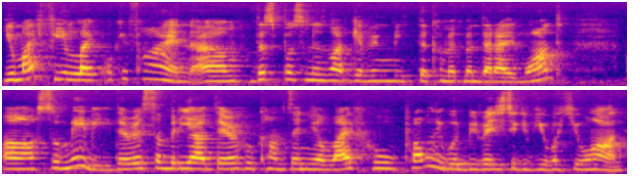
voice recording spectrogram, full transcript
you might feel like, okay, fine, um, this person is not giving me the commitment that I want. Uh, so maybe there is somebody out there who comes in your life who probably would be ready to give you what you want.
